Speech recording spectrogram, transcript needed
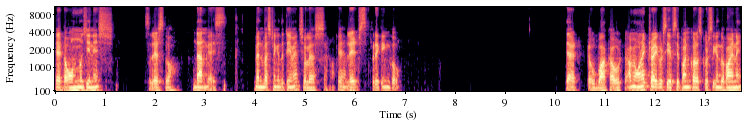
এটা একটা অন্য জিনিস। So let's go done guys Van Basten কিন্তু টিমে চলে আসছে। Okay let's breaking go that workout আমি অনেক ট্রাই করছি এফসি পয়েন্ট ক্রস করছি, কিন্তু হয় নাই।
